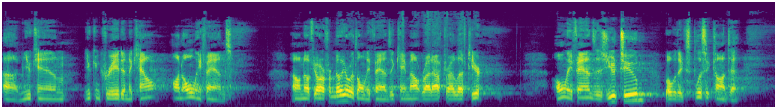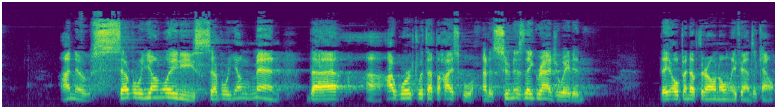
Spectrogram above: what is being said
um, you can you can create an account on OnlyFans. I don't know if y'all are familiar with OnlyFans. It came out right after I left here. OnlyFans is YouTube, but with explicit content. I know several young ladies, several young men that uh, I worked with at the high school that as soon as they graduated, they opened up their own OnlyFans account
